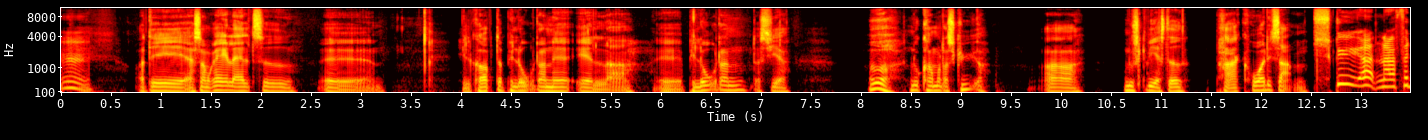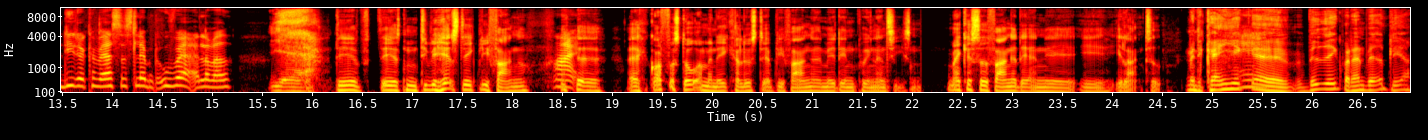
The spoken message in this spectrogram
Mm. Og det er som regel altid øh, helikopterpiloterne eller øh, piloterne, der siger, Åh, nu kommer der skyer, og nu skal vi afsted. Pak hurtigt sammen. Skyer, nå, fordi der kan være så slemt uvejr, eller hvad? Ja, yeah, det, det er sådan, de vil helst ikke blive fanget. Nej. Og jeg kan godt forstå, at man ikke har lyst til at blive fanget midt inde på indlandsisen. Man kan sidde fanget derinde i, i, i lang tid. Men det kan I ikke, øh, ved I ikke, hvordan vejret bliver?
